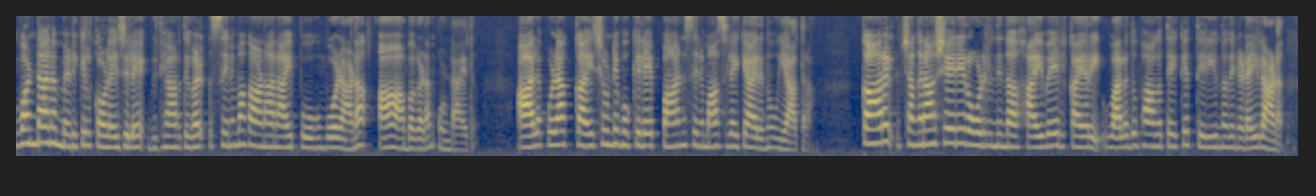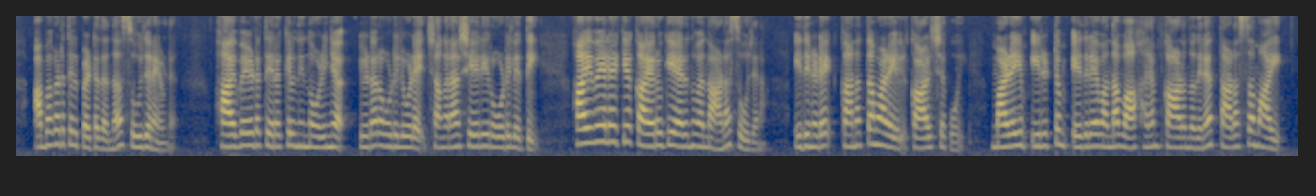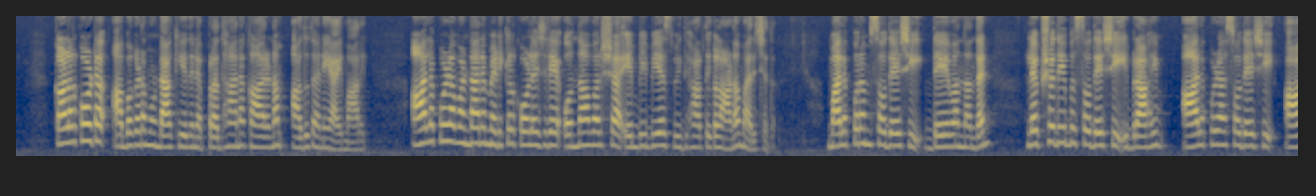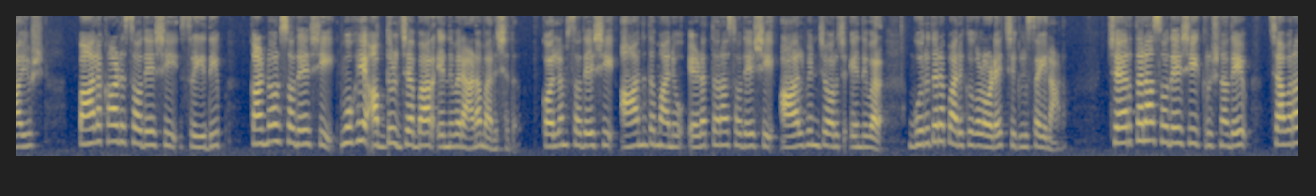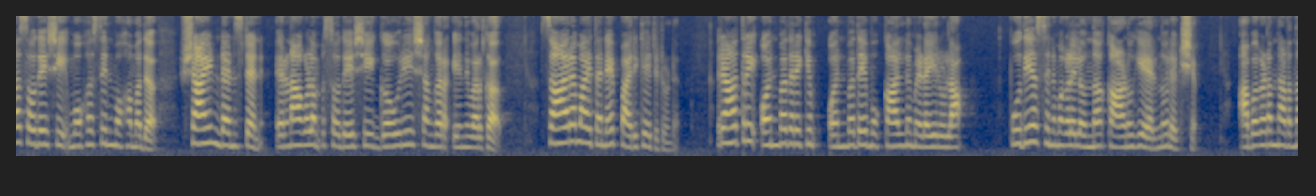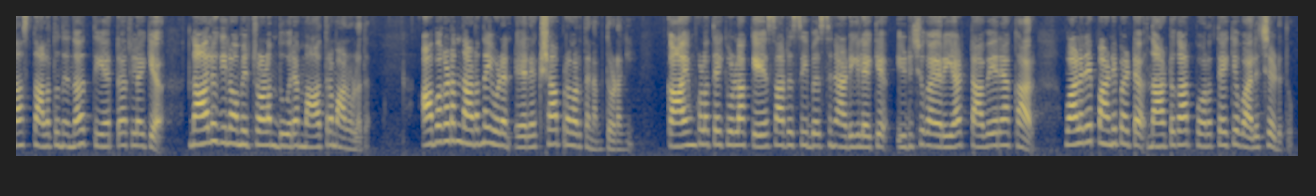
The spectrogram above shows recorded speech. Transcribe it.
Vandanam medical കോളേജിലെ വിദ്യാർത്ഥികൾ cinema കാണാനായി പോകുമ്പോഴാണ് ആ അപകടം ഉണ്ടായത്. ആലപ്പുഴ കൈച്ചുണ്ടിമുക്കിലെ പാൻ സിനിമാസിലേക്കായിരുന്നു യാത്ര. കാറിൽ ചങ്ങനാശ്ശേരി റോഡിൽ നിന്ന് ഹൈവേയിൽ കയറി വലതുഭാഗത്തേക്ക് തിരിയുന്നതിനിടയിലാണ് അപകടത്തിൽപ്പെട്ടതെന്ന് സൂചനയുണ്ട്. ഹൈവേയുടെ തിരക്കിൽ നിന്നൊഴിഞ്ഞ് ഇട റോഡിലൂടെ ചങ്ങനാശ്ശേരി റോഡിലെത്തി ഹൈവേയിലേക്ക് കയറുകയായിരുന്നുവെന്നാണ് സൂചന. ഇതിനിടെ കനത്ത മഴയിൽ കാഴ്ച പോയി മഴയും ഇരുട്ടും എതിരെ വന്ന വാഹനം കാണുന്നതിന് തടസ്സമായി. കളർകോട്ട് അപകടമുണ്ടാക്കിയതിന് പ്രധാന കാരണം അതുതന്നെയായി മാറി. ആലപ്പുഴ വണ്ടാനം മെഡിക്കൽ കോളേജിലെ ഒന്നാം വർഷ എം ബി ബി എസ് വിദ്യാർത്ഥികളാണ് മരിച്ചത്. മലപ്പുറം സ്വദേശി ദേവനന്ദൻ ലക്ഷദ്വീപ് സ്വദേശി ഇബ്രാഹിം ആലപ്പുഴ സ്വദേശി ആയുഷ് പാലക്കാട് സ്വദേശി ശ്രീദീപ് കണ്ണൂർ സ്വദേശി മുഹി അബ്ദുൾ ജബ്ബാർ എന്നിവരാണ് മരിച്ചത്. കൊല്ലം സ്വദേശി ആനന്ദ് മനു എടത്തറ സ്വദേശി ആൽവിൻ ജോർജ് എന്നിവർ ഗുരുതര പരിക്കുകളോടെ ചികിത്സയിലാണ്. ചേർത്തല സ്വദേശി കൃഷ്ണദേവ് ചവറ സ്വദേശി മുഹസിൻ മുഹമ്മദ് ഷൈൻ ഡെൻസ്റ്റൻ എറണാകുളം സ്വദേശി ഗൗരി ശങ്കർ എന്നിവർക്ക് സാരമായി തന്നെ പരിക്കേറ്റിട്ടുണ്ട്. രാത്രി ഒൻപതരയ്ക്കും ഒൻപതേ മുക്കാലിനുമിടയിലുള്ള പുതിയ സിനിമകളിലൊന്ന് കാണുകയായിരുന്നു ലക്ഷ്യം. അപകടം നടന്ന സ്ഥലത്തുനിന്ന് തിയേറ്ററിലേക്ക് നാലു കിലോമീറ്ററോളം ദൂരം മാത്രമാണുള്ളത്. അപകടം നടന്നയുടൻ രക്ഷാപ്രവർത്തനം തുടങ്ങി. കായംകുളത്തേക്കുള്ള K S R T C ബസ്സിനടിയിലേക്ക് ഇടിച്ചു കയറിയ ടവേര കാർ വളരെ പണിപ്പെട്ട് നാട്ടുകാർ പുറത്തേക്ക് വലിച്ചെടുത്തു.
